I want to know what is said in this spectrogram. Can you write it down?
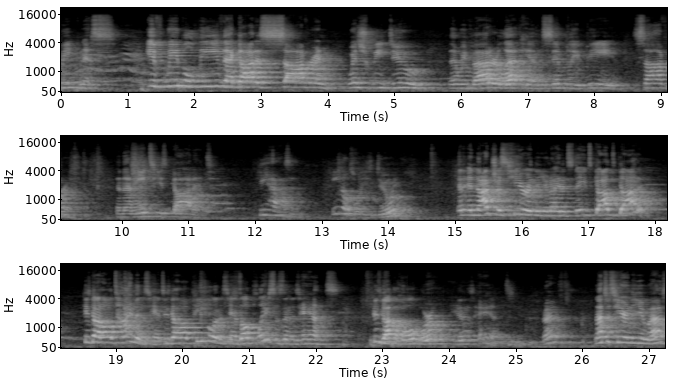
weakness. If we believe that God is sovereign, which we do, then we better let Him simply be sovereign. And that means He's got it. He has it. He knows what He's doing. And, and not just here in the United States, God's got it. He's got all time in His hands, He's got all people in His hands, all places in His hands. He's got the whole world in his hands, right? Not just here in the U.S.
